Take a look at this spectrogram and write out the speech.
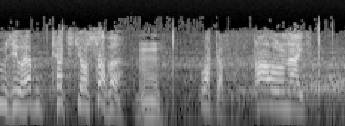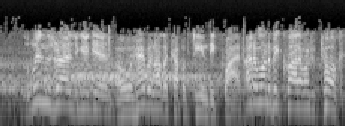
Holmes, you haven't touched your supper. Mm. What a foul night. The wind's rising again. Oh, have another cup of tea and be quiet. I don't want to be quiet. I want to talk.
